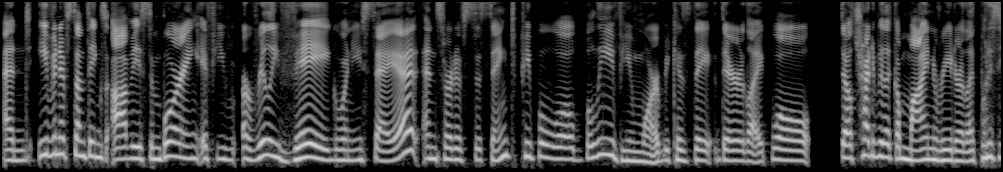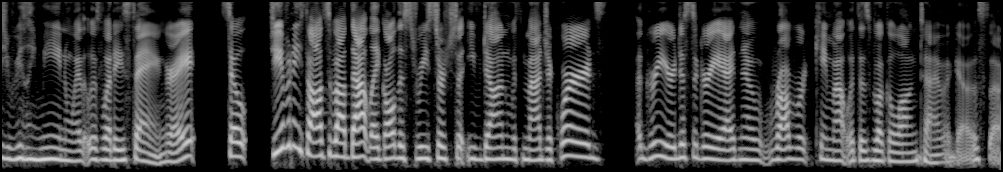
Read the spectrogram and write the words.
And even if something's obvious and boring, if you are really vague when you say it and sort of succinct, people will believe you more because they, they're like, well, they'll try to be like a mind reader, like, what does he really mean with, with what he's saying, right? So do you have any thoughts about that? Like all this research that you've done with magic words, agree or disagree? I know Robert came out with this book a long time ago. So,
